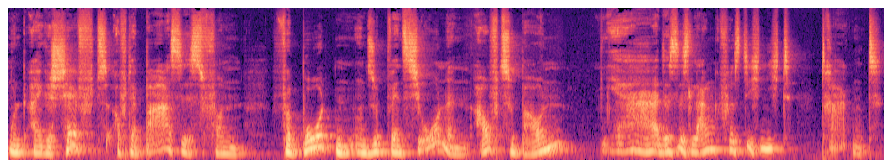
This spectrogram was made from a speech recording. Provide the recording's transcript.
Und ein Geschäft auf der Basis von Verboten und Subventionen aufzubauen, ja, das ist langfristig nicht tragend.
